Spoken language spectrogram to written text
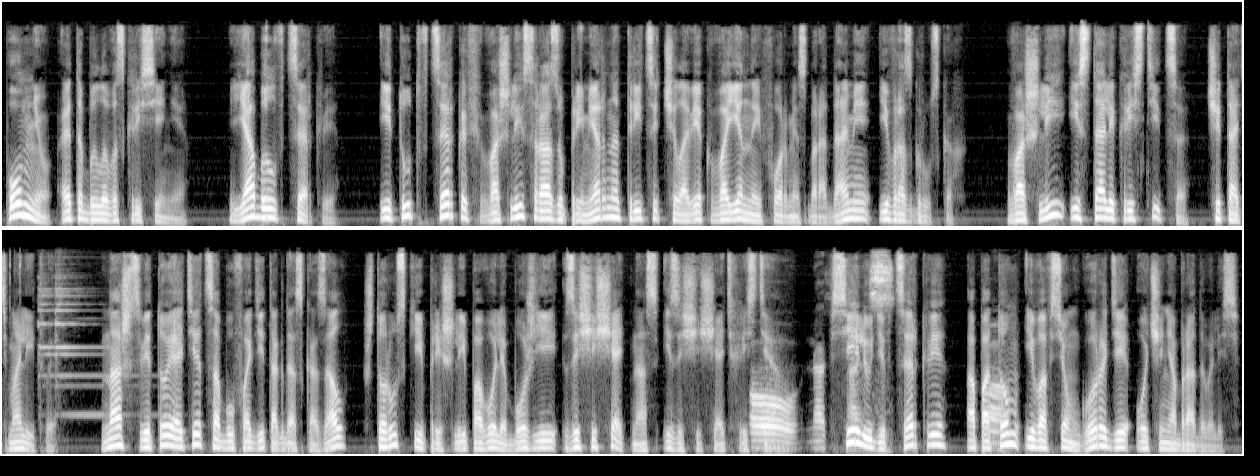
Помню, это было воскресенье. Я был в церкви. И тут в церковь вошли сразу примерно 30 человек в военной форме с бородами и в разгрузках. Вошли и стали креститься, читать молитвы. Наш святой отец Абу Фади тогда сказал, что русские пришли по воле Божьей защищать нас и защищать христиан. Все люди в церкви, а потом и во всем городе очень обрадовались.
